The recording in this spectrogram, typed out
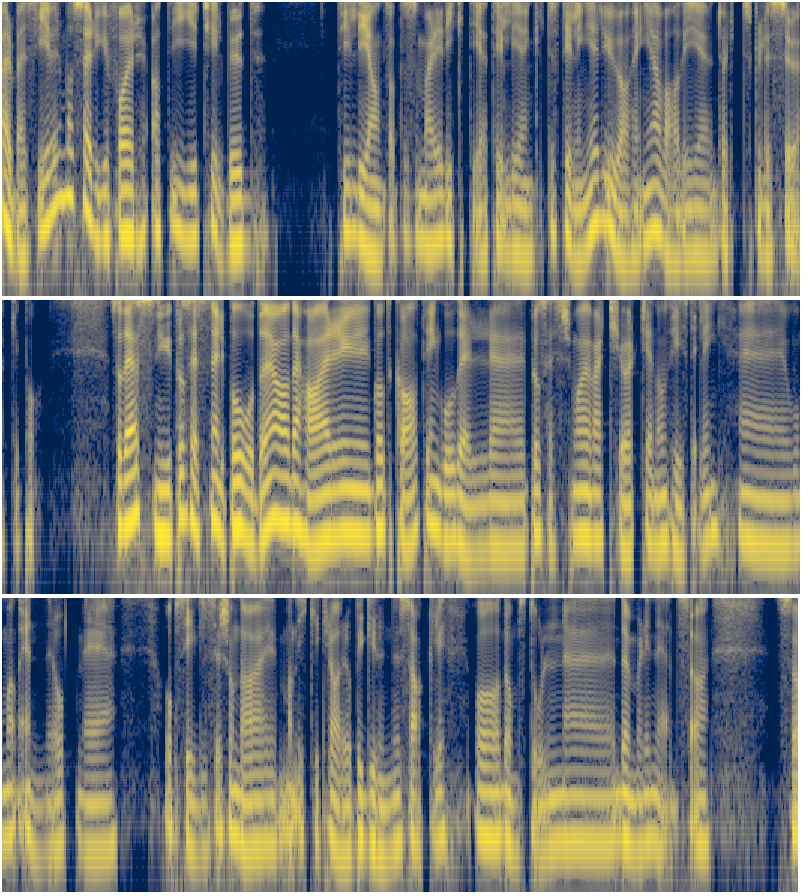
arbeidsgiver må sørge for at de gir tilbud til de ansatte som er de riktige til de enkelte stillinger, uavhengig av hva de eventuelt skulle søke på. Så det er å snu prosessen veldig på hodet, og det har gått galt i en god del eh, prosesser som har vært kjørt gjennom fristilling, eh, hvor man ender opp med oppsigelser som da man ikke klarer å begrunne saklig, og domstolen eh, dømmer de ned. Så, så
